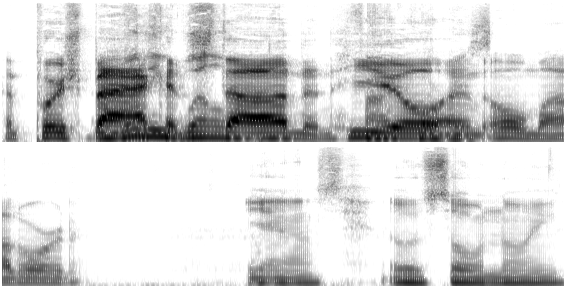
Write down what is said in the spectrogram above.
And push back really and well stun and heal and oh my lord. Yeah, it was so annoying.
